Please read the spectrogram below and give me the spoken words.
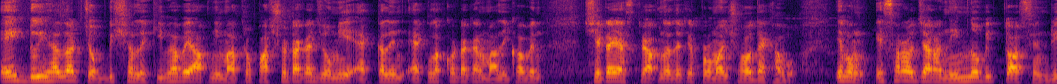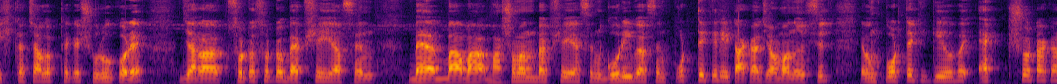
এই দুই হাজার চব্বিশ সালে কীভাবে আপনি মাত্র পাঁচশো টাকা জমিয়ে এককালীন এক লক্ষ টাকার মালিক হবেন সেটাই আজকে আপনাদেরকে প্রমাণ সহ দেখাবো। এবং এছাড়াও যারা নিম্নবিত্ত আছেন, রিক্সা চালক থেকে শুরু করে যারা ছোট ছোট ব্যবসায়ী আছেন বা ভাসমান ব্যবসায়ী আছেন, গরিব আছেন, প্রত্যেকেরই টাকা জমানো উচিত এবং প্রত্যেকে কীভাবে একশো টাকা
